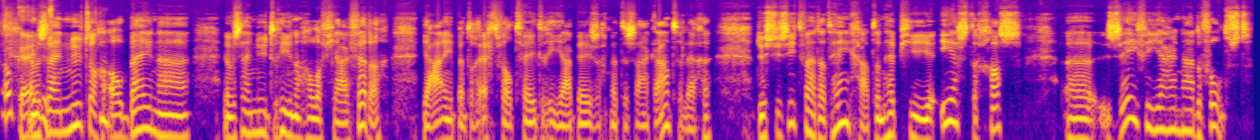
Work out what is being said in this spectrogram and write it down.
Oké. en we dus- zijn nu toch al bijna, we zijn nu drieënhalf jaar verder. Ja, en je bent toch echt wel twee, drie jaar bezig met de zaak aan te leggen. Dus je ziet waar dat heen gaat. Dan heb je je eerste gas uh, zeven jaar na de vondst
